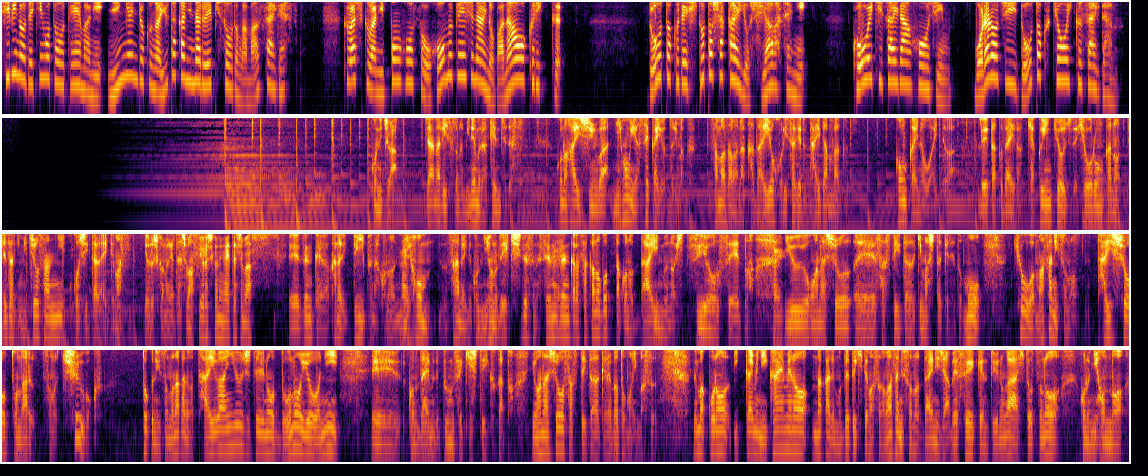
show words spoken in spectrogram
日々の出来事をテーマに人間力が豊かになるエピソードが満載です。詳しくは日本放送ホームページ内のバナーをクリック。道徳で人と社会を幸せに。公益財団法人、モラロジー道徳教育財団。こんにちは。ジャーナリストの峰村健二です。この配信は日本や世界を取り巻く様々な課題を掘り下げる対談番組。今回のお相手は、麗澤大学客員教授で評論家の江崎道夫さんにお越しいただいてます。よろしくお願いいたします。よろしくお願いいたします。えー、前回はかなりディープなこの日本、はい、さらにこの日本の歴史ですね、戦前から遡ったこのダイムの必要性というお話を、えー、させていただきましたけれども、今日はまさにその対象となるその中国、特にその中でも台湾有事というのをどのように、えー、このダイムで分析していくかという話をさせていただければと思います。で、まあ、この1回目、2回目の中でも出てきてますが、まさにその第二次安倍政権というのが一つのこの日本の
